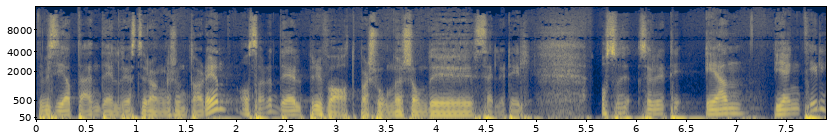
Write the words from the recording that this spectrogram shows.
Det vil si at det er en del restauranter som tar det inn, og så er det en del privatpersoner som de selger til. Og så selger de til én gjeng til,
